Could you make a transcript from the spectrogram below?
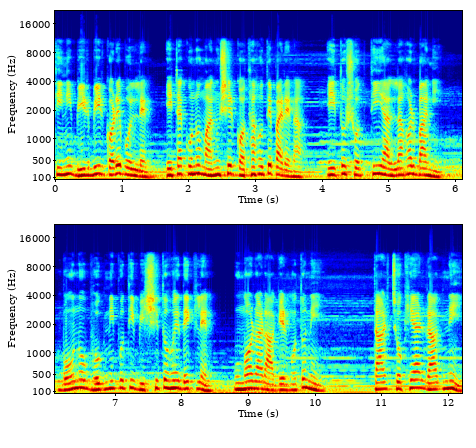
তিনি বিড়বিড় করে বললেন, এটা কোনো মানুষের কথা হতে পারে না। এই তো সত্যিই আল্লাহর বাণী। বোন ও ভগ্নিপতি বিস্মিত হয়ে দেখলেন, উমর আর আগের মতো নেই। তার চোখে আর রাগ নেই,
